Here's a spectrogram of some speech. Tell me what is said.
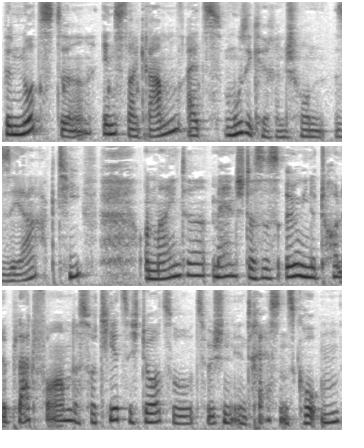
benutzte Instagram als Musikerin schon sehr aktiv und meinte, Mensch, das ist irgendwie eine tolle Plattform, das sortiert sich dort so zwischen Interessensgruppen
